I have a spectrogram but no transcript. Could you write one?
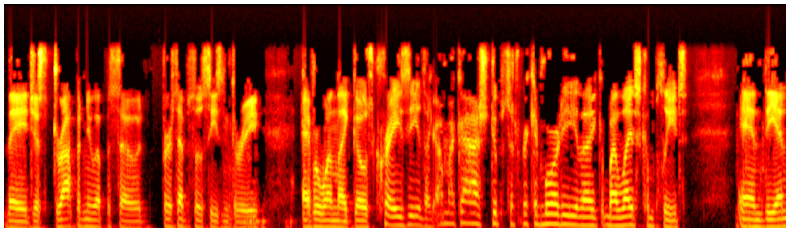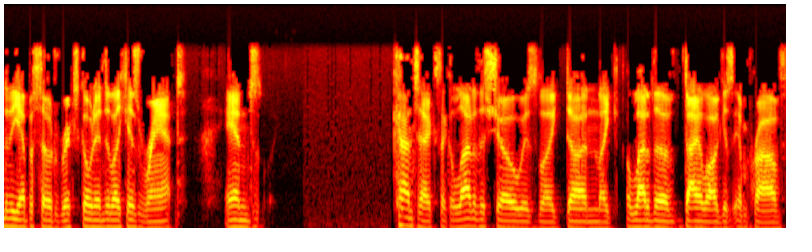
they just drop a new episode, first episode of season three. Mm-hmm. Everyone like goes crazy. It's like, oh my gosh, stupid such Rick and Morty, like my life's complete. And the end of the episode, Rick's going into like his rant, and context, like a lot of the show is like done, like a lot of the dialogue is improv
